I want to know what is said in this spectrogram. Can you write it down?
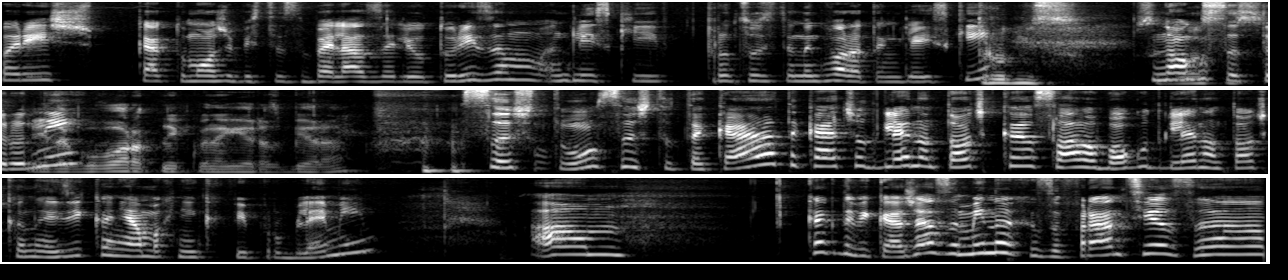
Париж както може би сте забелязали от туризъм, английски, французите не говорят английски. Трудни са. Много са трудни. И да говорят, никой не ги разбира. Също, също така. Така че от гледна точка, слава богу, от гледна точка на езика нямах никакви проблеми. Ам, как да ви кажа, аз заминах за Франция за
